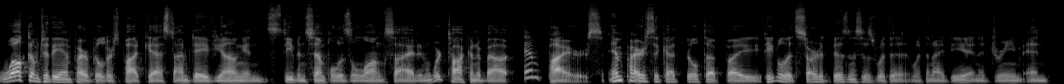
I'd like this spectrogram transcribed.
Welcome to the Empire Builders Podcast. I'm Dave Young, and Stephen Semple is alongside, and we're talking about empires, empires that got built up by people that started businesses with a with an idea and a dream. And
